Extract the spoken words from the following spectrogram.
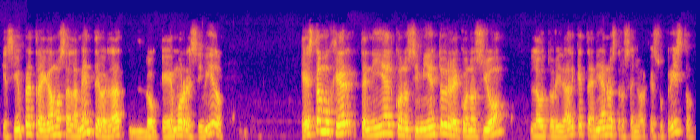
que siempre traigamos a la mente, ¿verdad? Lo que hemos recibido. Esta mujer tenía el conocimiento y reconoció la autoridad que tenía nuestro Señor Jesucristo.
